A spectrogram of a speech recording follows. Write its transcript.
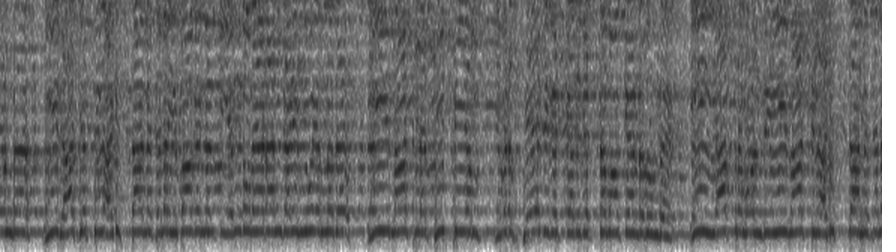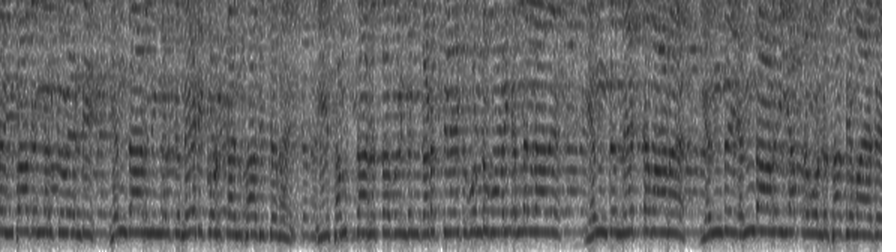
കൊണ്ട് ഈ രാജ്യത്തിൽ അടിസ്ഥാന ജനവിഭാഗങ്ങൾക്ക് എന്തു നേടാൻ കഴിഞ്ഞു എന്നത് ഈ നാട്ടിലെ സി പി എം ഇവിടെ സ്റ്റേജ് കെട്ടി അത് വ്യക്തമാക്കേണ്ടതുണ്ട്. ഈ യാത്ര കൊണ്ട് ഈ നാട്ടിലെ അടിസ്ഥാന ജനവിഭാഗങ്ങൾക്ക് വേണ്ടി എന്താണ് നിങ്ങൾക്ക് നേടിക്കൊടുക്കാൻ സാധിച്ചത്? ഈ സംസ്ഥാനത്തെ വീണ്ടും കടത്തിലേക്ക് കൊണ്ടുപോയി എന്നല്ലാതെ എന്ത് നേട്ടമാണ് എന്ത് എന്താണ് ഈ യാത്ര കൊണ്ട് സാധ്യമായത്?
